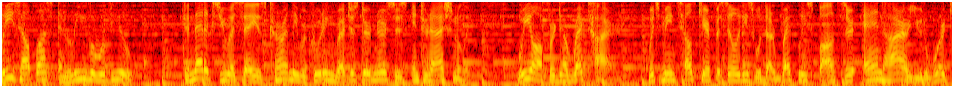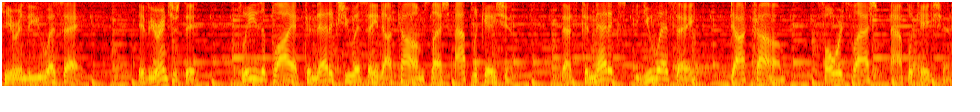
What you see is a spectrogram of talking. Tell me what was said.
please help us and leave a review. Connetics USA is currently recruiting registered nurses internationally. We offer direct hire, which means healthcare facilities will directly sponsor and hire you to work here in the USA. If you're interested, please apply at conneticsusa.com/application. That's conneticsusa.com forward slash application.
